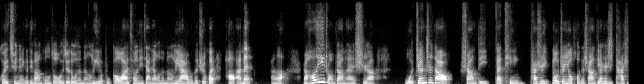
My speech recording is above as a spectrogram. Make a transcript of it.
会去哪个地方工作，我觉得我的能力也不够啊，求你加强我的能力啊，我的智慧。好，阿妹，完了。然后一种状态是，我真知道上帝在听，他是又真又活的上帝，而且是他是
